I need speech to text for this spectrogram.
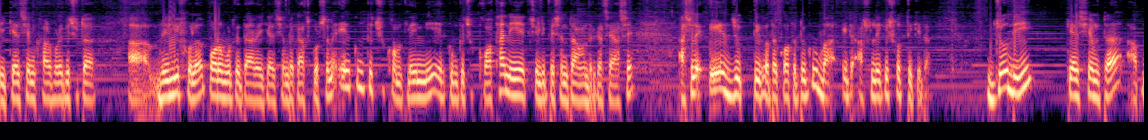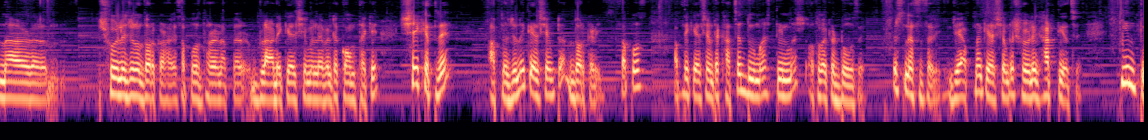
এই ক্যালসিয়াম খাওয়ার পরে কিছুটা রিলিফ হলো, পরবর্তীতে আর এই ক্যালসিয়ামটা কাজ করছে না। এরকম কিছু কমপ্লেন নিয়ে, এরকম কিছু কথা নিয়ে অ্যাকচুয়ালি পেশেন্টটা আমাদের কাছে আসে। আসলে এর যুক্তিগত কতটুকু বা এটা আসলে কি সত্যি কিনা? যদি ক্যালসিয়ামটা আপনার শরীরের জন্য দরকার হয় সাপোজ ধরেন আপনার ব্লাডে ক্যালসিয়ামের লেভেলটা কম থাকে সেই ক্ষেত্রে আপনার জন্য ক্যালসিয়ামটা দরকারি। সাপোজ আপনি ক্যালসিয়ামটা খাচ্ছেন দুই মাস, তিন মাস অথবা একটা ডোজে ইটস নেসেসারি যে আপনার ক্যালসিয়ামটা শরীরে ঘাটতি আছে। কিন্তু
